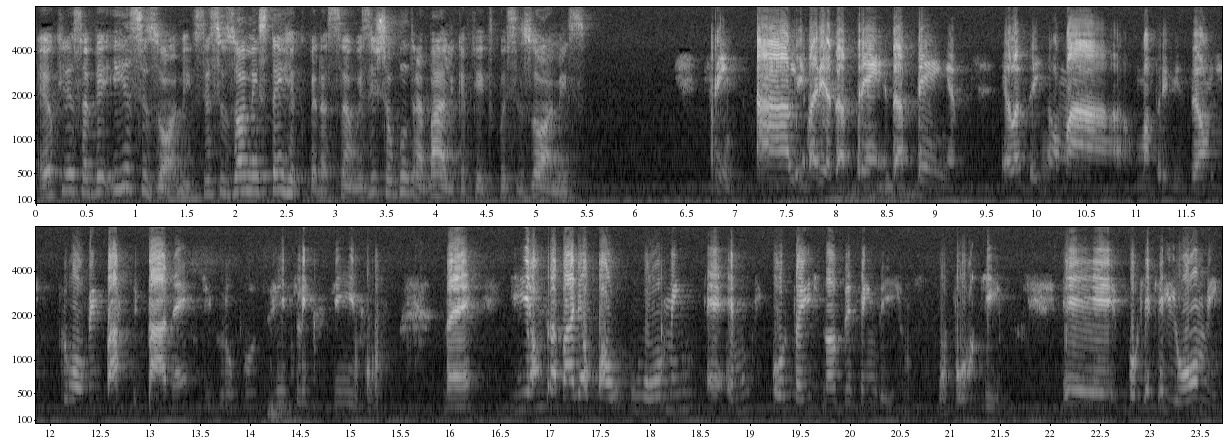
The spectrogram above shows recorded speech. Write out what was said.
eu queria saber, e esses homens? Esses homens têm recuperação? Existe algum trabalho que é feito com esses homens? Sim. A Lei Maria da Penha, ela tem uma, uma previsão para o homem participar né, de grupos reflexivos, né? E é um trabalho ao qual o homem é, é muito importante nós defendermos. O porquê? É, porque aquele homem,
